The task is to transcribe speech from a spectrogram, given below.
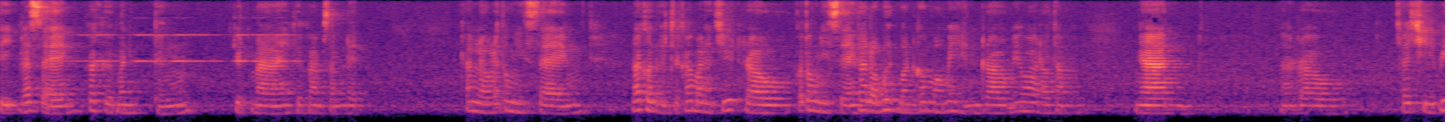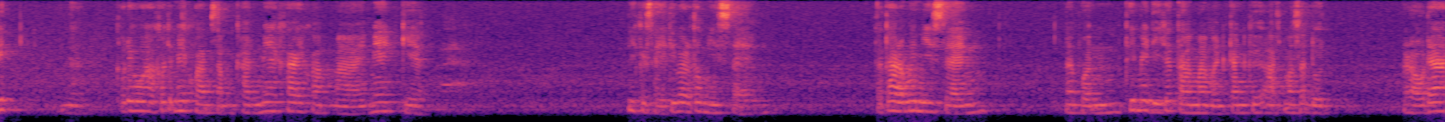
ติและแสงก็คือมันถึงจุดหมายคือความสำเร็จขั้นเราแล้วต้องมีแสง และคนอื่นจะเข้ามาในชีวิตเราก็ต้องมีแสงถ้าเรามืดมนก็มองไม่เห็นเรา ไม่ว่าเราทำงานนะเราใช้ชีวิตนะ เขาเรียกว่าเขาจะไม่ให้ความสำคัญ ไม่ให้ค่าความหมาย ไม่ให้เกียรติ นี่คือสาเหตุที่ว่าเราต้องมีแสง แต่ถ้าเราไม่มีแสงผลที่ไม่ดีก็ตามมาเหมือนกัน คืออาจมาสะดุด เราได้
